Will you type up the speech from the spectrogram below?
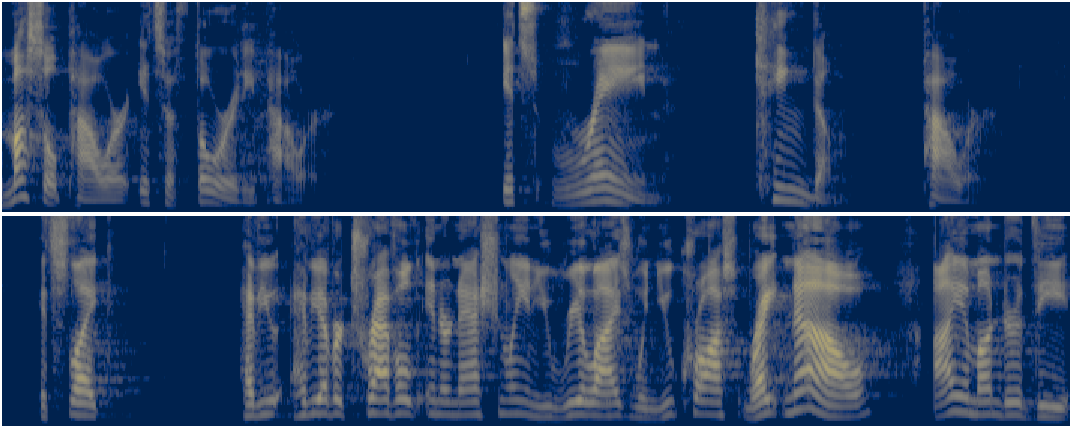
muscle power, it's authority power. It's reign, kingdom power. It's like have you, have you ever traveled internationally and you realize when you cross, right now, I am under the,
